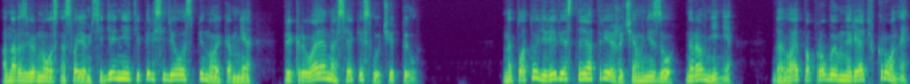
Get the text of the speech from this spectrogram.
Она развернулась на своем сиденье и теперь сидела спиной ко мне, прикрывая на всякий случай тыл. «На плато деревья стоят реже, чем внизу, на равнине. Давай попробуем нырять в кроны.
